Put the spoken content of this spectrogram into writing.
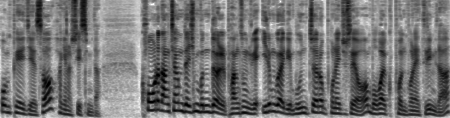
홈페이지에서 확인할 수 있습니다. 콩으로 당첨되신 분들 방송 중에 이름과 아이디 문자로 보내주세요. 모바일 쿠폰 보내드립니다.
